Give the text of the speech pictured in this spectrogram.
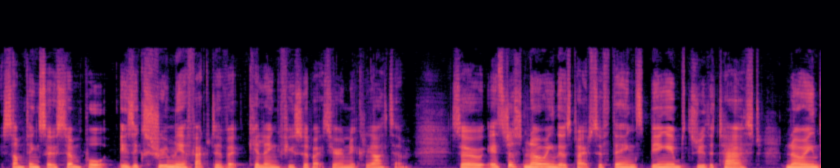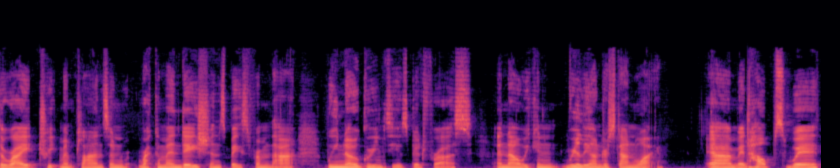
something so simple is extremely effective at killing Fusobacterium nucleatum. So it's just knowing those types of things, being able to do the test, knowing the right treatment plans and recommendations based from that. We know green tea is good for us, and now we can really understand why. Um, it helps with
